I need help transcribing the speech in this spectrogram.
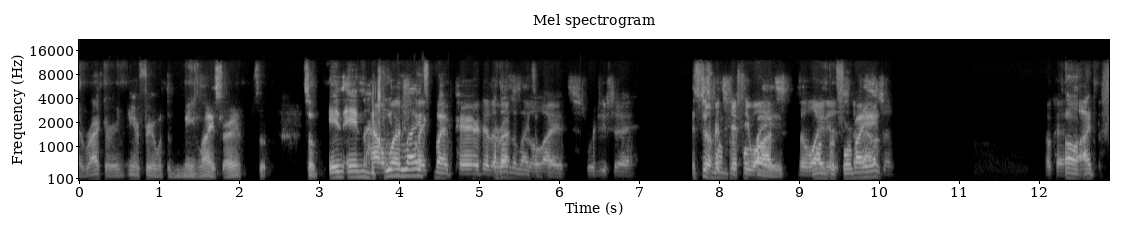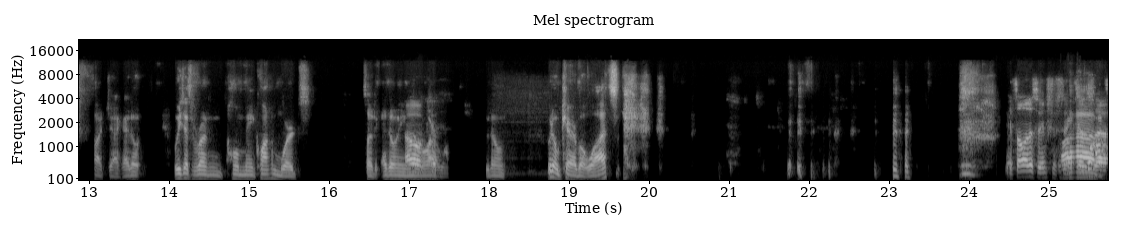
direct or interfering with the main lights, right? So, so in in How between much, the lights, like, but compared to the rest the of lights, the I'm lights, would you say? it's just if one it's 50 four by eight. watts, the One light per is four by eight. Okay. Oh, I fuck Jack. I don't. We just run homemade quantum boards, so I, I don't even Oh, know. okay. Our, we don't. We don't care about watts. It's all just interesting Uh, because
